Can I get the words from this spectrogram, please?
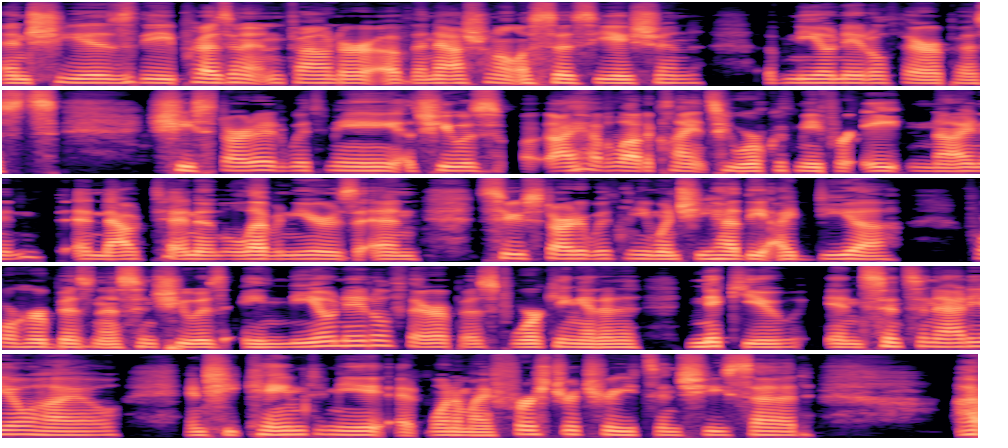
and she is the president and founder of the National Association of Neonatal Therapists. She started with me. She was. I have a lot of clients who work with me for eight and nine and, and now ten and eleven years. And Sue started with me when she had the idea for her business, and she was a neonatal therapist working at a NICU in Cincinnati, Ohio and she came to me at one of my first retreats and she said I,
